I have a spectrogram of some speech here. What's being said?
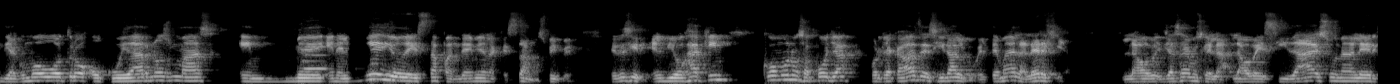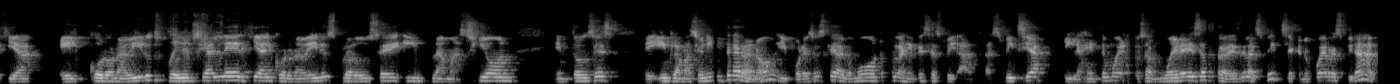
de algún modo u otro o cuidarnos más en, en el medio de esta pandemia en la que estamos, Pipe? Es decir, el biohacking, ¿cómo nos apoya? Porque acabas de decir algo, el tema de la alergia ya sabemos que la, obesidad es una alergia, el coronavirus produce alergia, el coronavirus produce inflamación, entonces, eh, inflamación interna, ¿no? Y por eso es que de algún modo la gente se asfixia y la gente muere, o sea, muere es a través de la asfixia, que no puede respirar.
